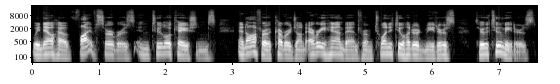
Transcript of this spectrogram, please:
We now have five servers in two locations and offer coverage on every ham band from 2200 meters through 2 meters.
